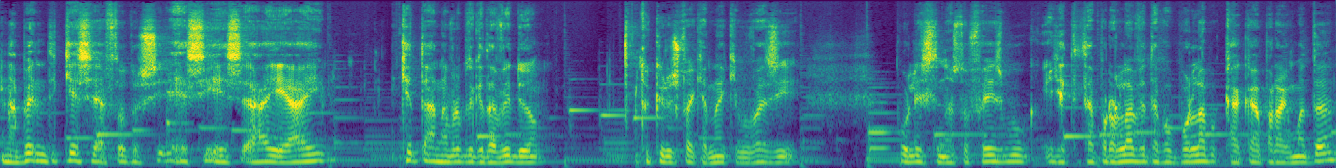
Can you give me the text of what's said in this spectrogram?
να μπαίνετε και σε αυτό το CSII και τα, να βλέπετε και τα βίντεο του κ. Σφακιανάκη που βάζει πολύ συχνά στο facebook γιατί θα προλάβετε από πολλά κακά πράγματα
